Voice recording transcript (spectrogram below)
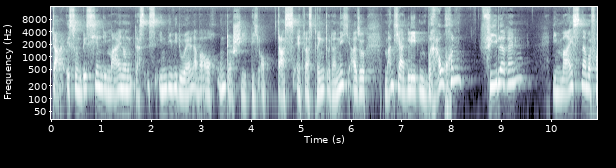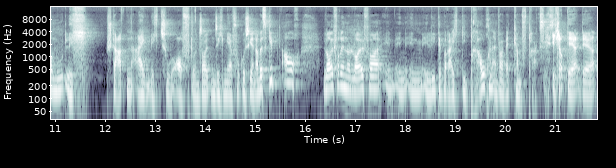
da ist so ein bisschen die Meinung, das ist individuell, aber auch unterschiedlich, ob das etwas bringt oder nicht. Also manche Athleten brauchen viele Rennen, die meisten aber vermutlich starten eigentlich zu oft und sollten sich mehr fokussieren. Aber es gibt auch Läuferinnen und Läufer in, in, im Elitebereich, die brauchen einfach Wettkampfpraxis. Ich glaube, der, der,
